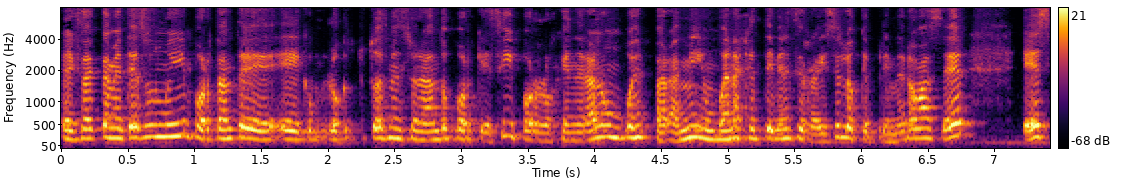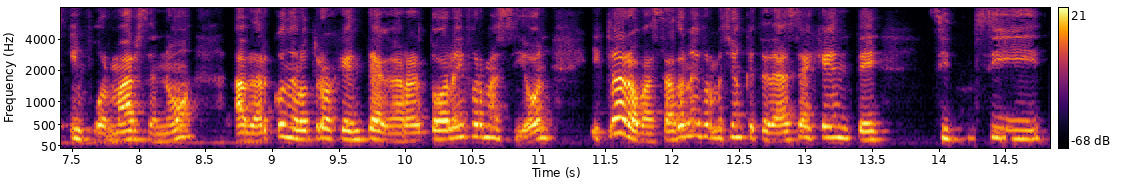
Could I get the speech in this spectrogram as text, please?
Exactamente, eso es muy importante, eh, lo que tú estás mencionando, porque sí, por lo general, un buen, para mí, un buen agente de bienes y raíces lo que primero va a hacer es informarse, ¿no? Hablar con el otro agente, agarrar toda la información y claro, basado en la información que te da ese agente, si, si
